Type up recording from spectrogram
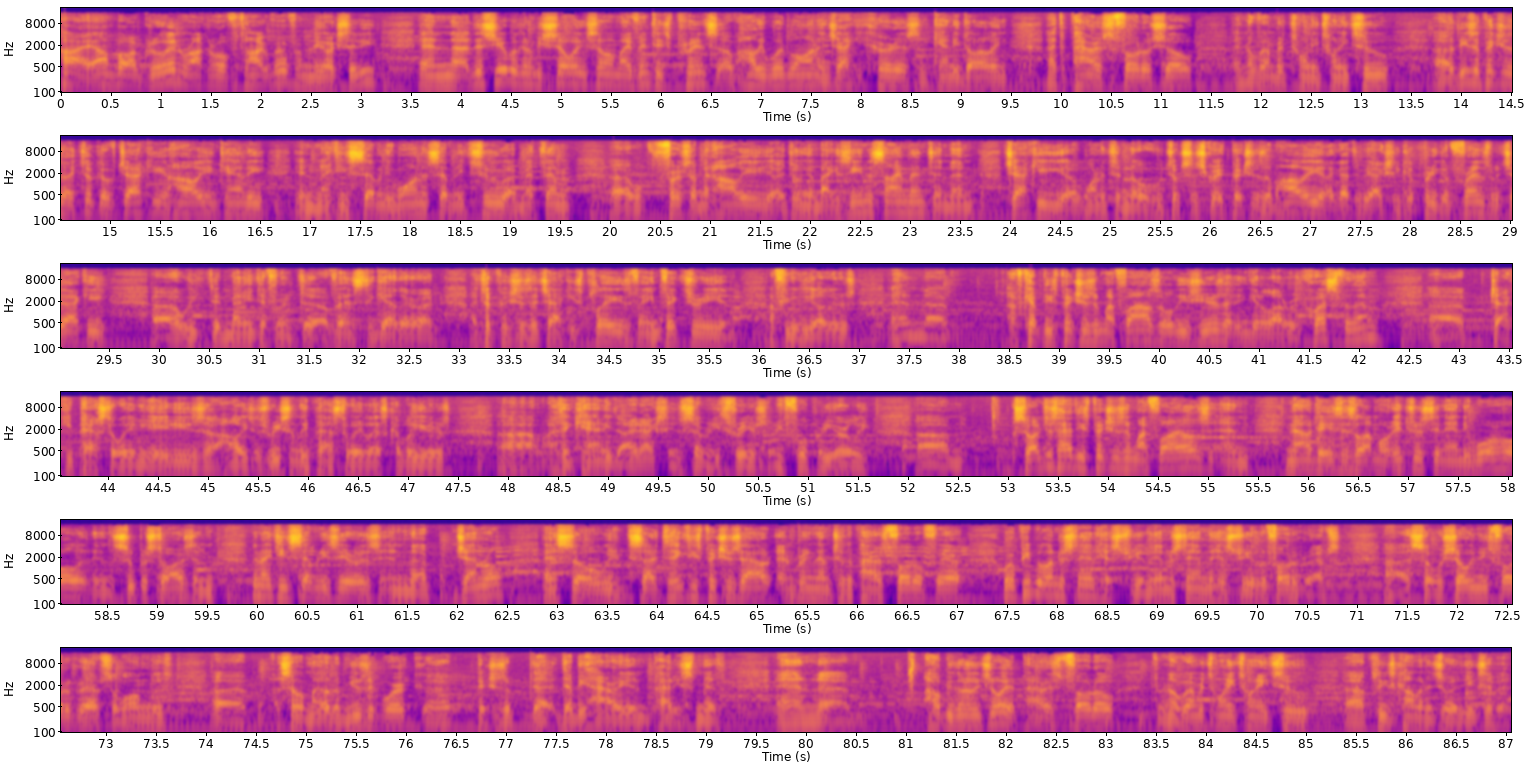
Hi, I'm Bob Gruen, rock and roll photographer from New York City. And uh, this year we're going to be showing some of my vintage prints of Holly Woodlawn and Jackie Curtis and Candy Darling at the Paris Photo Show in November 2022. Uh, these are pictures I took of Jackie and Holly and Candy in 1971 and 72. I met them, uh, first I met Holly uh, doing a magazine assignment and then Jackie uh, wanted to know who took such great pictures of Holly and I got to be actually pretty good friends with Jackie. Uh, we did many different uh, events together. And I took pictures of Jackie's plays, Vain Victory, and a few of the others. And I've kept these pictures in my files all these years. I didn't get a lot of requests for them. Uh, Jackie passed away in the 80s. Uh, Holly just recently passed away the last couple of years. Uh, I think Candy died actually in 73 or 74, pretty early. Um, so I've just had these pictures in my files, and nowadays there's a lot more interest in Andy Warhol and in the superstars and the 1970s eras in uh, general. And so we decided to take these pictures out and bring them to the Paris Photo Fair, where people understand history and they understand the history of the photographs. Uh, so we're showing these photographs along with uh, some of my other music work, uh, pictures of De Debbie Harry and Patti Smith, and uh, I hope you're going to enjoy it. Paris Photo, November 2022. Uh, please come and enjoy the exhibit.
